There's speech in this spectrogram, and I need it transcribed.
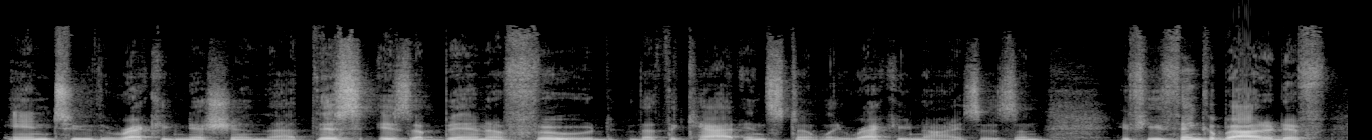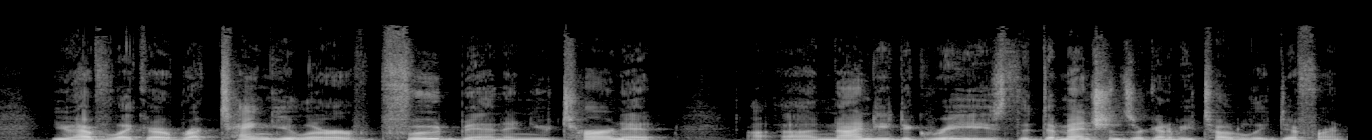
into the recognition that this is a bin of food that the cat instantly recognizes. And if you think about it, if you have like a rectangular food bin and you turn it uh, 90 degrees, the dimensions are going to be totally different.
